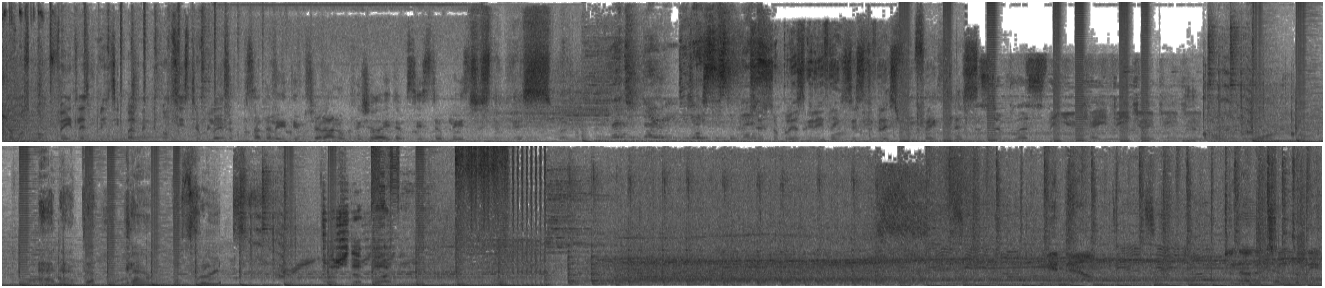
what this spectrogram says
estamos con Faithless, principalmente con Sister Bliss. קבוצת הלהיטים שלנו, כפי שראיתם, סיסטר בליס. Sister Bliss, Legendary DJ System Bliss. Sister Bliss, good evening. Sister Bliss from Faithless. Sister Bliss, the UK DJ. And at the count of three, Push the button. Get down. do not attempt to leave the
